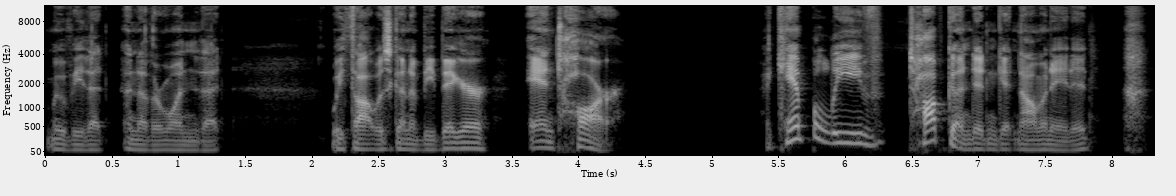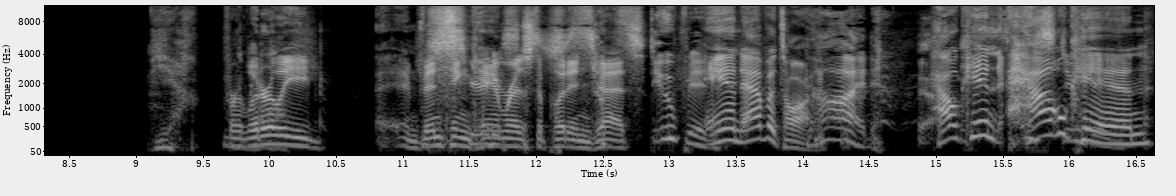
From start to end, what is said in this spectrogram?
movie that another one that we thought was going to be bigger, and Tar. I can't believe Top Gun didn't get nominated Yeah. for literally inventing Seriously, cameras to put in so jets Stupid. and Avatar. God. How can how stupid. can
